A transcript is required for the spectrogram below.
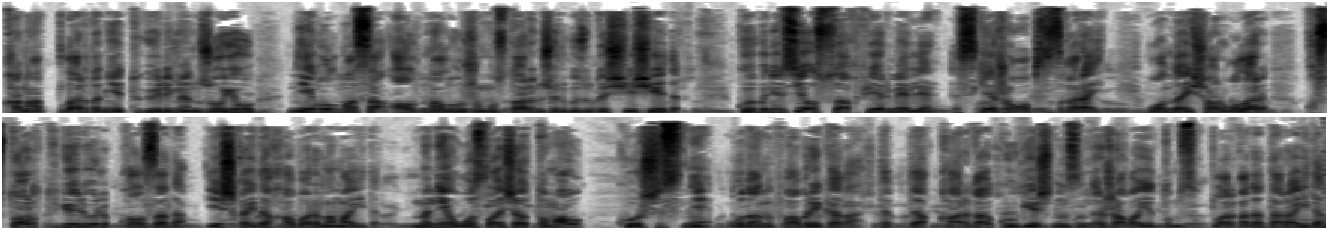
қанаттыларды не түгелімен жою не болмаса алдын алу жұмыстарын жүргізуді шешеді көбінесе ұсақ фермерлер іске жауапсыз қарайды ондай шаруалар құстар түгел өліп қалса да ешқайда хабарламайды міне осылайша тұмау көршісіне одан фабрикаға тіпті қарға көгершін сынды жабайы тұмсықтыларға да тарайды.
